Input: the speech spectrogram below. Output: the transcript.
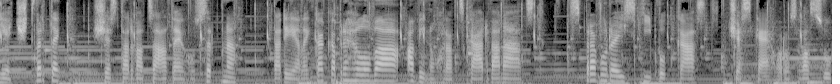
Je čtvrtek 26. srpna. Tady je Lenka Kabrhelová a Vinohradská 12. Spravodajský podcast Českého rozhlasu.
